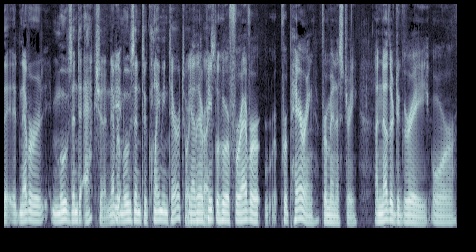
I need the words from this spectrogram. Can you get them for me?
it never moves into action. It never Yeah. moves into claiming territory. Yeah, for there are people who are forever preparing for ministry, another degree, or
